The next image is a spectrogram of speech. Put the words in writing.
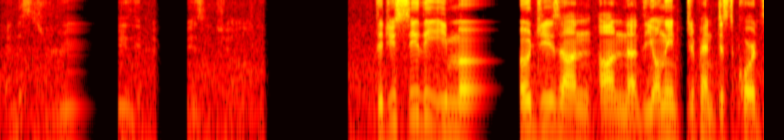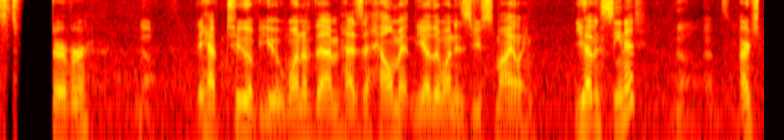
And this is really busy, John. Did you see the emojis on on uh, the Only in Japan Discord server? No. They have two of you. One of them has a helmet, and the other one is you smiling. You haven't seen it? No, I haven't seen Aren't it.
